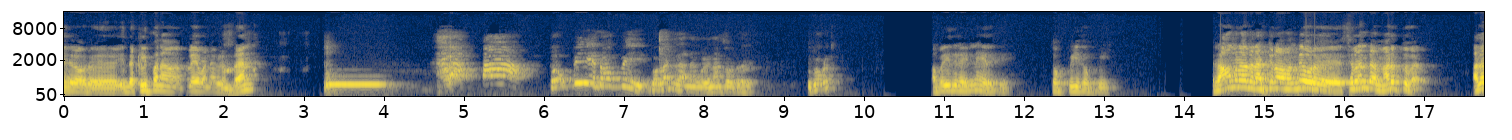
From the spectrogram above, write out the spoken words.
இதுல ஒரு இந்த கிளிப்பை நான் ப்ளே பண்ண விரும்புறேன். தொப்பி தொப்பி. உங்களுக்கு நான் சொல்றது. இப்போ அப்ப இதுல என்ன இருக்கு? தொப்பி தொப்பி. ராமநாதன் அர்ச்சுனா வந்து ஒரு சிறந்த மருத்துவர். அதை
